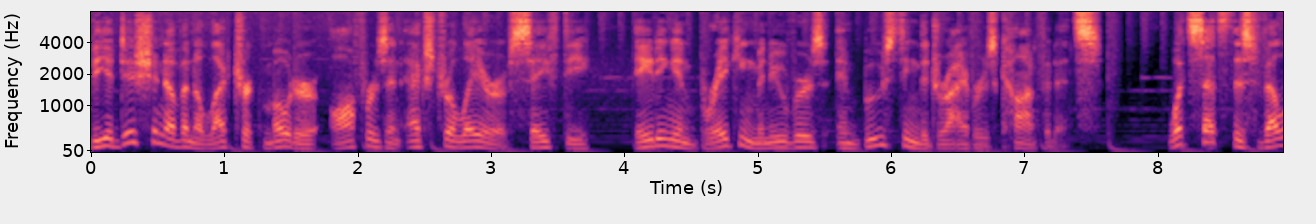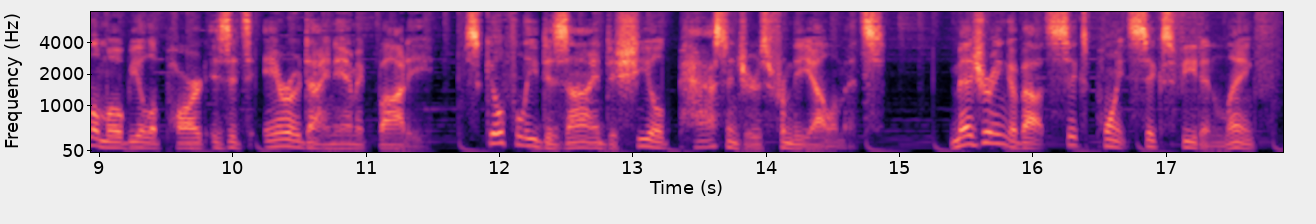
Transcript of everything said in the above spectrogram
The addition of an electric motor offers an extra layer of safety, aiding in braking maneuvers and boosting the driver's confidence. What sets this velomobile apart is its aerodynamic body, skillfully designed to shield passengers from the elements. Measuring about 6.6 feet in length,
